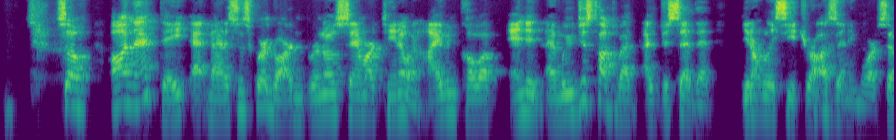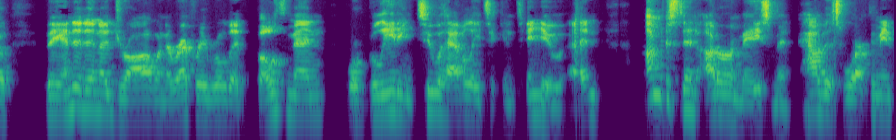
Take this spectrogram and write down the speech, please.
so on that date at Madison Square Garden, Bruno Sammartino and Ivan Koloff ended, and we just talked about. I just said that you don't really see draws anymore. So they ended in a draw when the referee ruled that both men were bleeding too heavily to continue. And I'm just in utter amazement how this worked. I mean,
